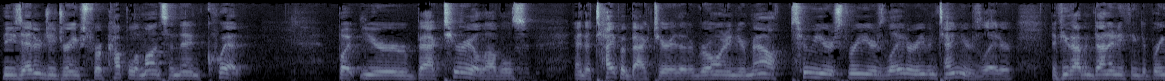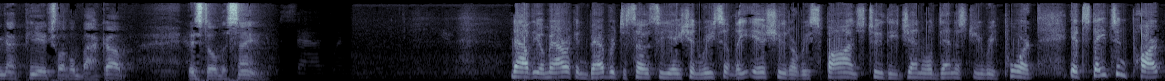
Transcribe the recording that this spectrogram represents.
these energy drinks for a couple of months and then quit, but your bacterial levels and the type of bacteria that are growing in your mouth two years, three years later, even 10 years later, if you haven't done anything to bring that pH level back up, is still the same. Now, the American Beverage Association recently issued a response to the General Dentistry report. It states in part,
